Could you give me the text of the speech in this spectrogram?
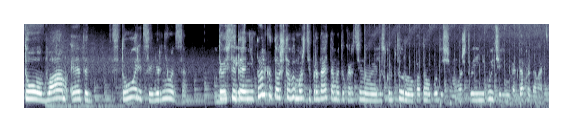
то вам это сторится и вернется. То есть это не только то, что вы можете продать там эту картину или скульптуру потом в будущем, может, вы и не будете ее никогда продавать,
